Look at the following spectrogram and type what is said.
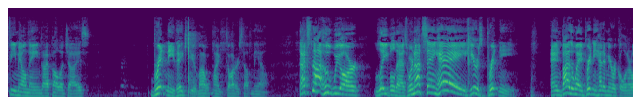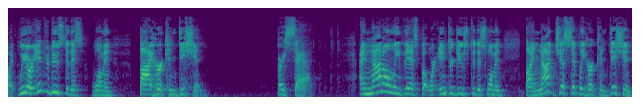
female names. I apologize. Brittany, thank you. My, my daughter's helped me out. That's not who we are labeled as. We're not saying, hey, here's Brittany. And by the way, Brittany had a miracle in her life. We are introduced to this woman by her condition. Very sad. And not only this, but we're introduced to this woman by not just simply her condition,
